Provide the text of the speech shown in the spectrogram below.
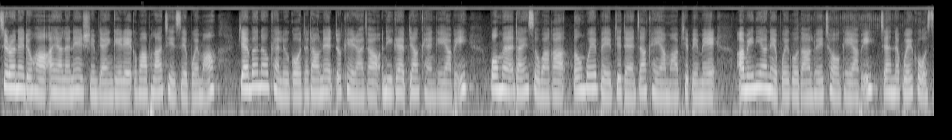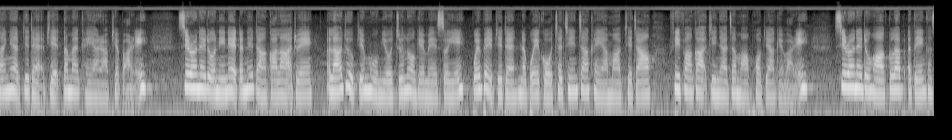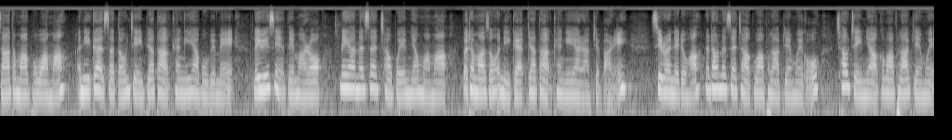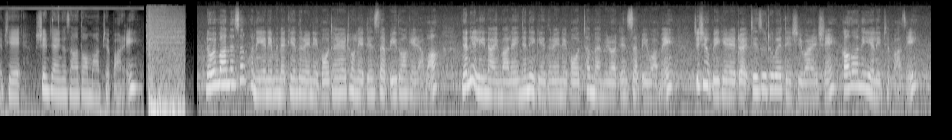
စီရိုနယ်ဒိုဟာအိုင်ယာလန်နဲ့ရှင်ပြိုင်ခဲ့တဲ့ကမ္ဘာဖလားခြေစစ်ပွဲမှာပြန်ပန်းနောက်ခံလူကိုတထောင်နဲ့တွတ်ခဲ့တာကြောင့်အနီကပ်ပြောင်းခံခဲ့ရပြီးပုံမှန်အတိုင်းဆိုပါကသုံးပွဲပဲပြစ်ဒဏ်ကြခံရမှာဖြစ်ပေမဲ့အာမေးနီးယားနဲ့ပွဲကိုသာလွှဲချော်ခဲ့ရပြီးကျန်နှစ်ပွဲကိုဆိုင်းငံ့ပြစ်ဒဏ်အဖြစ်သတ်မှတ်ခံရတာဖြစ်ပါတယ်။စီရိုနယ်ဒိုအနေနဲ့တနစ်တာကာလအတွင်းအလားတူပြစ်မှုမျိုးကျွလွန်ခဲ့မယ်ဆိုရင်ပွဲပယ်ပြစ်ဒဏ်နှစ်ပွဲကိုချက်ချင်းကြခံရမှာဖြစ်ကြောင်း FIFA ကကြေညာချက်မှာဖော်ပြခဲ့ပါတယ်။ စီရိုနယ်ဒိုဟာကလပ်အသင်းကစားသမားဘဝမှာအနီကပ်73ကြိမ်ပြသခံခဲ့ရဖို့ပေမဲ့လေရွေးစင်အသင်းမှာတော့226ပွဲမြောက်မှာမှပထမဆုံးအနေကပြသခံခဲ့ရတာဖြစ်ပါတယ်။စီရနယ်တို့ဟာ2026ကမ္ဘာဖလားပြိုင်ပွဲကို6ကြိမ်မြောက်ကမ္ဘာဖလားပြိုင်ပွဲအဖြစ်ရှင်ပြိုင်ကစားသွားမှာဖြစ်ပါတယ်။နိုဝင်ဘာ29ရက်နေ့မနက်ခင်းသတင်းတွေကိုထိုင်းရထွန်လေးတင်ဆက်ပေးသွားခဲ့တာပါ။ညနေ၄နာရီမှလည်းညနေခင်းသတင်းတွေကိုထပ်မံပြီးတော့တင်ဆက်ပေးပါမယ်။ကြည့်ရှုပေးခဲ့တဲ့အတွက်ကျေးဇူးတူပဲတင်ရှိပါတယ်ရှင်။ကောင်းသောနေ့ရက်လေးဖြစ်ပါစေ။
